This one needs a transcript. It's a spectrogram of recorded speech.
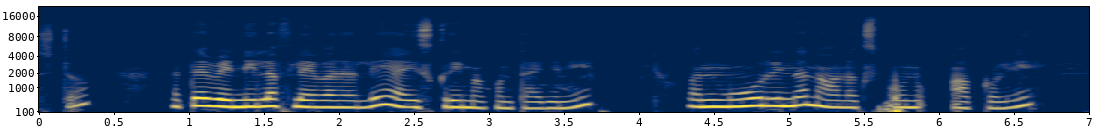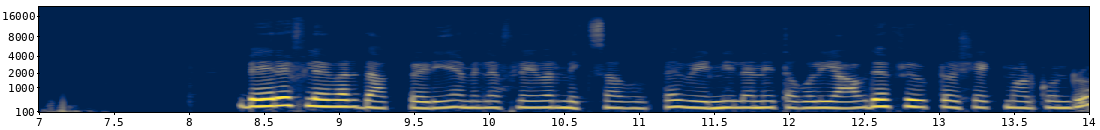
ಅಷ್ಟು. ಮತ್ತು ವೆನಿಲ್ಲ ಫ್ಲೇವರಲ್ಲಿ ಐಸ್ ಕ್ರೀಮ್ ಹಾಕ್ಕೊತಾ ಇದ್ದೀನಿ. ಒಂದು ಮೂರರಿಂದ ನಾಲ್ಕು ಸ್ಪೂನು ಹಾಕ್ಕೊಳ್ಳಿ ಬೇರೆ ಫ್ಲೇವರ್ದು ಹಾಕಬೇಡಿ, ಆಮೇಲೆ ಫ್ಲೇವರ್ ಮಿಕ್ಸ್ ಆಗುತ್ತೆ. ವೆನಿಲಾನೇ ತಗೊಳ್ಳಿ, ಯಾವುದೇ ಫ್ರೂಟ್ ಶೇಕ್ ಮಾಡಿಕೊಂಡ್ರು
